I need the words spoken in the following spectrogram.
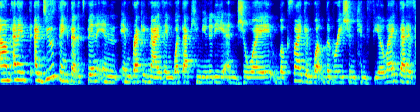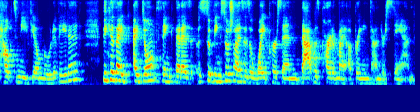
Um, and I, I do think that it's been in in recognizing what that community and joy looks like and what liberation can feel like that has helped me feel motivated. Because I, I don't think that as so being socialized as a white person that was part of my upbringing to understand.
